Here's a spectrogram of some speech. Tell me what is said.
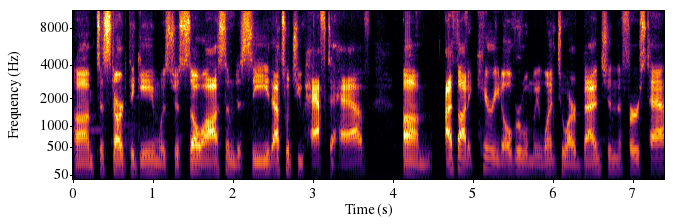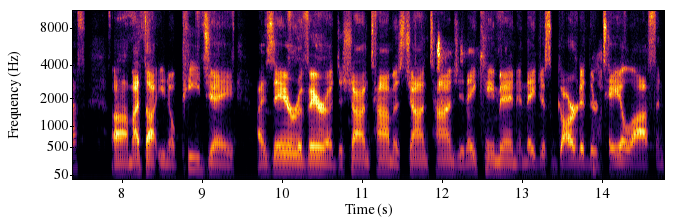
um, to start the game was just so awesome to see. That's what you have to have. Um, I thought it carried over when we went to our bench in the first half. Um, I thought, you know, PJ, Isaiah Rivera, Dischon Thomas, John Tonje, they came in and they just guarded their tail off. And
